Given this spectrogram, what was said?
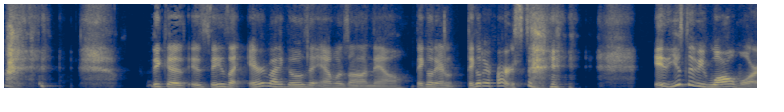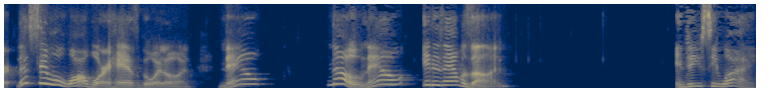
because it seems like everybody goes to Amazon now. They go there they go there first. it used to be Walmart. Let's see what Walmart has going on. Now, no, now it is Amazon. And do you see why?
